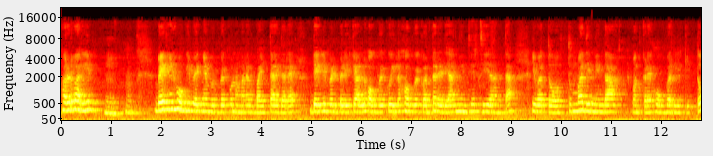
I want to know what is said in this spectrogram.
ಹೊರಡುವಾರಿ? ಹ್ಮ್. ಬೇಗನೆ ಹೋಗಿ ಬೇಗನೆ ಬರ್ಬೇಕು. ನಮ್ಮ ಮನೆಯವ್ರು ಬೈತಾ ಇದ್ದಾರೆ ಡೈಲಿ ಬೆಳ್ ಬೆಳಿಗ್ಗೆ ಅಲ್ಲಿ ಹೋಗ್ಬೇಕು ಇಲ್ಲಿ ಹೋಗ್ಬೇಕು ಅಂತ ರೆಡಿಯಾಗಿ ನಿಂತಿರ್ತೀಯ ಅಂತ. ಇವತ್ತು ತುಂಬಾ ದಿನದಿಂದ ಒಂದ್ ಕಡೆ ಹೋಗಿ ಬರ್ಲಿಕ್ಕಿತ್ತು.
